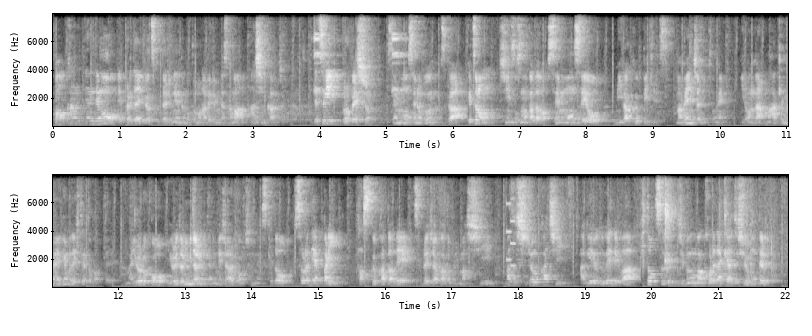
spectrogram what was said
この観点でもやっぱり大企業が作った理念のもと学べる皆様安心感あるで次プロフェッション。専門性の部分なんですが結論。新卒の方は専門性を磨くべきです。まあベンチャーに行くとねいろんなマーケも営業もできたりとかってまあいろいろこうよりどりみどりみたいなイメージあるかもしれないですけどそれでやっぱりタスク型で潰れちゃう方もいますしまず市場価値上げる上では一つ自分はこれだけは自信を持てると。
